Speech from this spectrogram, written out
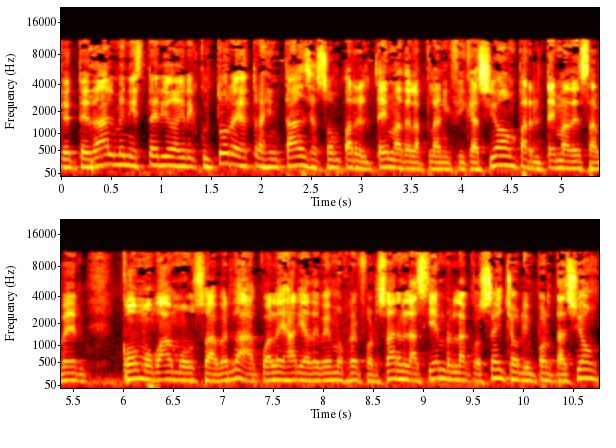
que te da el Ministerio de Agricultura y otras instancias son para el tema de la planificación, para el tema de saber cómo vamos a, ¿verdad? Cuáles áreas debemos reforzar en la siembra, en la cosecha o la importación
